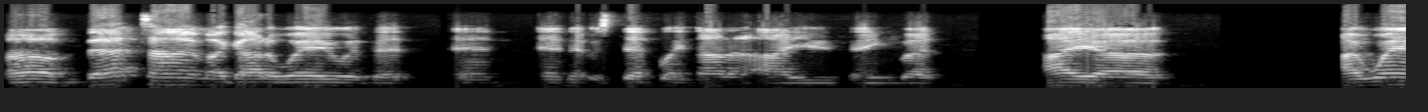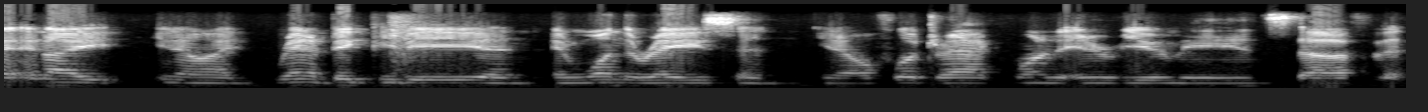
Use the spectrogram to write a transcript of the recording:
um, that time I got away with it, and and it was definitely not an IU thing. But I uh, I went and I you know I ran a big PB and and won the race, and you know FloTrack wanted to interview me and stuff, and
